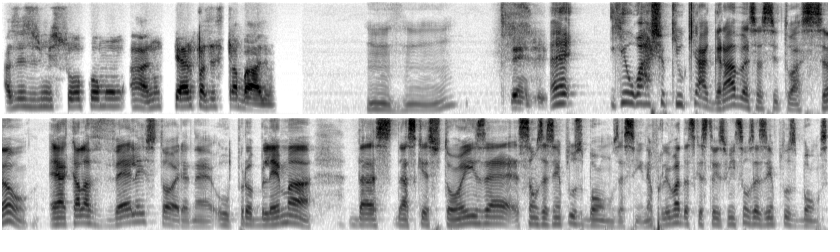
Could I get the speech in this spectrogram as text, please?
Às vezes me soa como um, ah, não quero fazer esse trabalho. Uhum. Entende? É, e eu acho que o que agrava essa situação é aquela velha história, né? O problema das, das questões é, são os exemplos bons, assim, né? O problema das questões ruins são os exemplos bons.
